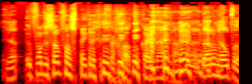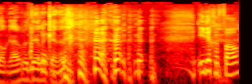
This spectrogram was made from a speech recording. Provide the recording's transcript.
Ja. Ik vond het zo van spreken dat ik het vergat. Kan je nagaan. Daarom helpen we elkaar. We delen kennis. In ieder geval,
